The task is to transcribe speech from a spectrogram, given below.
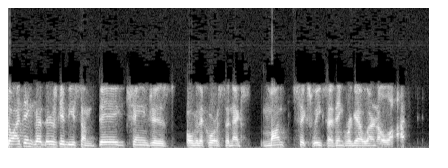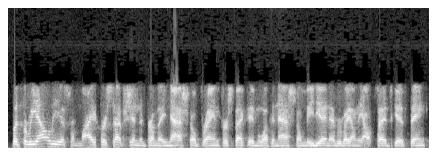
So I think that there's going to be some big changes over the course of the next month, six weeks. I think we're going to learn a lot. But the reality is, from my perception and from a national brand perspective and what the national media and everybody on the outside is going to think,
